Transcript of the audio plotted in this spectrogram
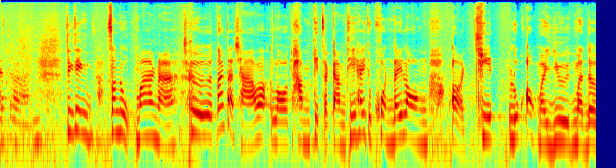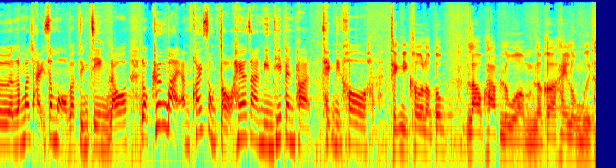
อาจารย์ จริงๆ สนุกมากนะคือตั้งแต่เช้าอะเราทำกิจกรรมที่ให้ทุกคนได้ลองเออคิดลุกออกมายืนมาเดินแล้วมาใช้สมองแบบจริง ๆ แล้วเราครึ่งบ่ายอำค่อยส่งต่อให้อาจารย์มินที่เป็นพาร์ทเทคนิคค่ะ เทคนิคเราก็เล่าภาพรวม แล้วก็ให้ลงมือท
